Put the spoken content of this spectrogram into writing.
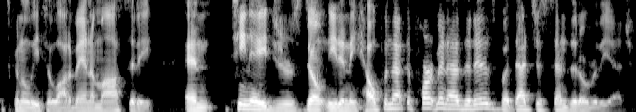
It's going to lead to a lot of animosity. And teenagers don't need any help in that department as it is, but that just sends it over the edge.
